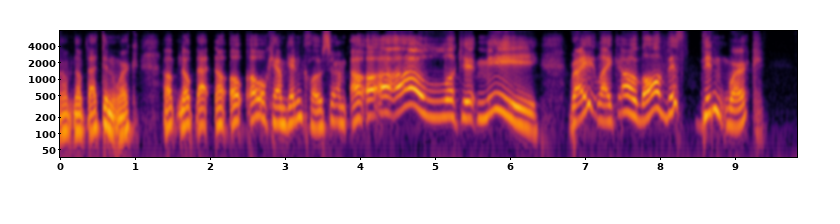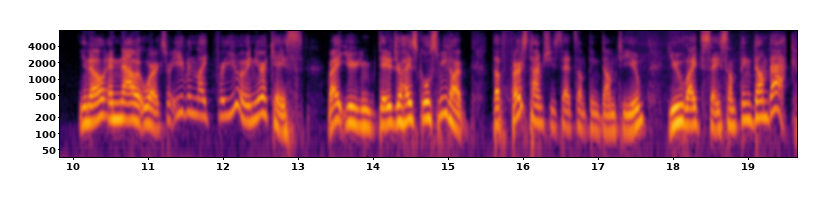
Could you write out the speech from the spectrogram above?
Oh, nope, that didn't work. Oh, nope, that. Oh, oh, oh, okay. I'm getting closer. I'm. Oh, oh, oh, oh, look at me, right? Like, oh, all this didn't work, you know, and now it works. Or even like for you in your case, right? You, you dated your high school sweetheart. The first time she said something dumb to you, you like say something dumb back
